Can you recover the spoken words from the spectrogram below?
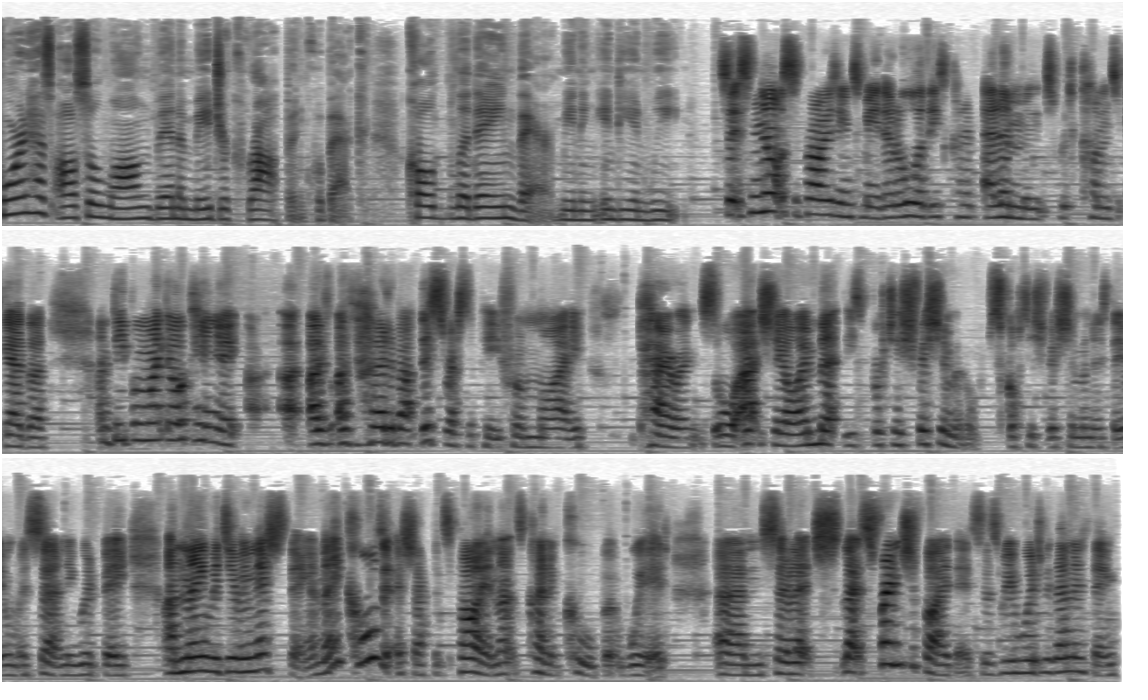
Corn has also long been a major crop in Quebec, called blé d'Inde there, meaning Indian wheat. So it's not surprising to me that all of these kind of elements would come together. And people might go, okay, you know, I've, I've heard about this recipe from my parents, or actually, oh, I met these British fishermen or Scottish fishermen, as they almost certainly would be, and they were doing this thing, and they called it a shepherd's pie, and that's kind of cool but weird. Um, so let's let's Frenchify this as we would with anything.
